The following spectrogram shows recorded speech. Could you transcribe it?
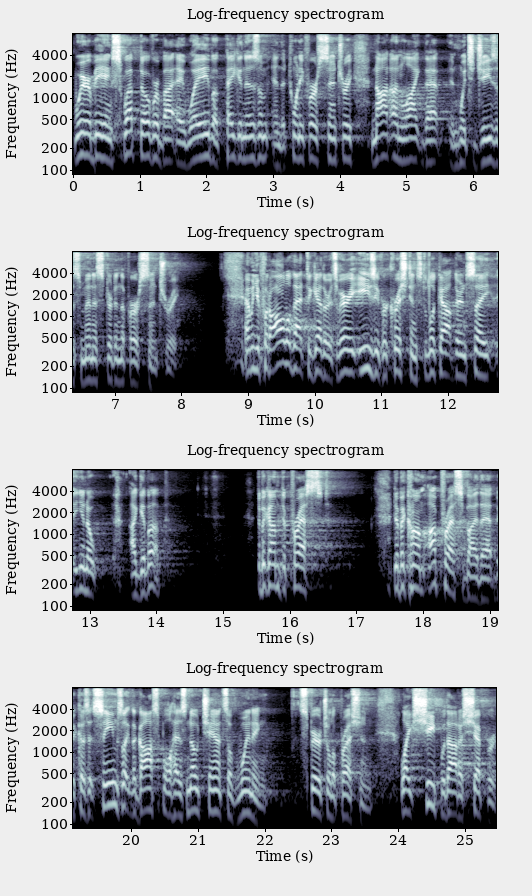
We're being swept over by a wave of paganism in the 21st century, not unlike that in which Jesus ministered in the first century. And when you put all of that together, it's very easy for Christians to look out there and say, you know, I give up. To become depressed, to become oppressed by that because it seems like the gospel has no chance of winning spiritual oppression, like sheep without a shepherd.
